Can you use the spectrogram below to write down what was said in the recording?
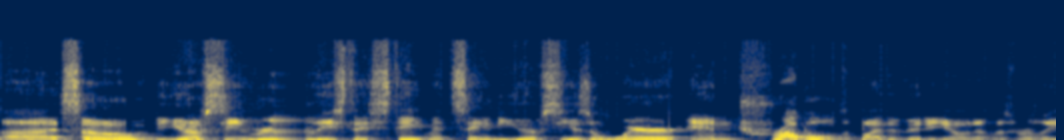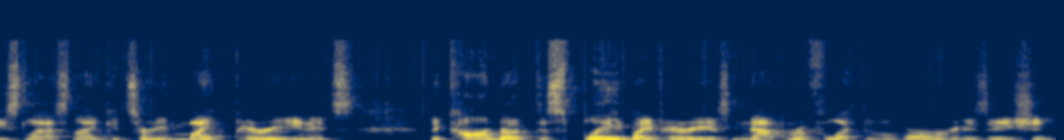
Uh, so the UFC released a statement saying the UFC is aware and troubled by the video that was released last night concerning Mike Perry and its the conduct displayed by Perry is not reflective of our organization.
